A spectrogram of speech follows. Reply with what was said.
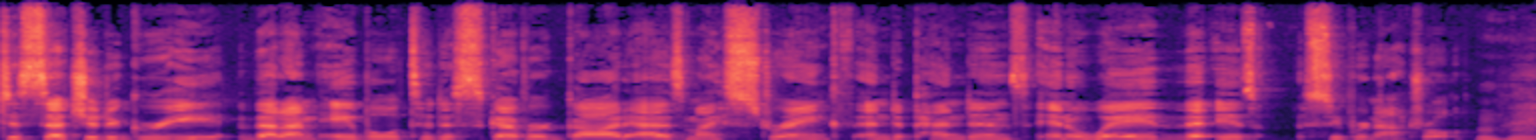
to such a degree that i'm able to discover god as my strength and dependence in a way that is supernatural. Mm-hmm.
